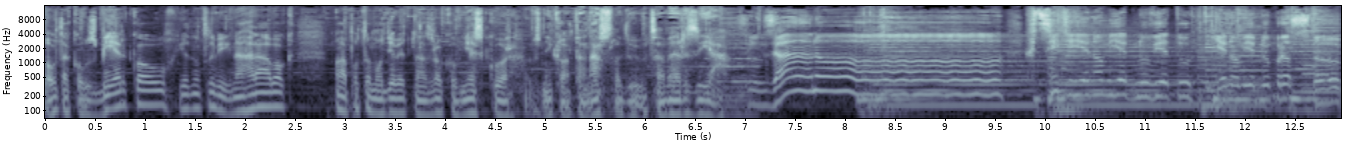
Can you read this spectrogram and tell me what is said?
bol takou zbierkou jednotlivých nahrávok, no a potom o 19 rokov neskôr vznikla tá nasledujúca verzia. Zuzano, chci ti jenom jednu větu, jenom jednu prostou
